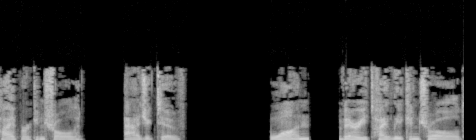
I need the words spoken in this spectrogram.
Hyper-controlled. Adjective. 1. Very tightly controlled.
